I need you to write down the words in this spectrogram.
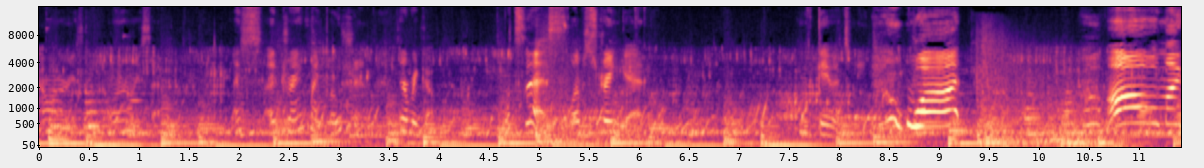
I want to reset. I want to reset. I drank my potion. There we go. What's this? Let's drink it. Who gave it to me? What? Oh my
